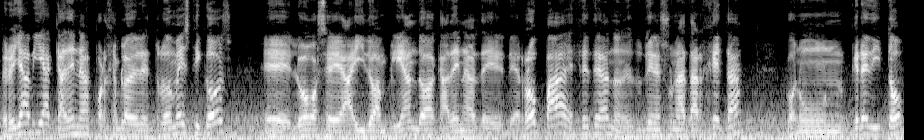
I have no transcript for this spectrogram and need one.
Pero ya había cadenas, por ejemplo, de electrodomésticos, eh, luego se ha ido ampliando a cadenas de, ropa, etcétera, donde tú tienes una tarjeta con un crédito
